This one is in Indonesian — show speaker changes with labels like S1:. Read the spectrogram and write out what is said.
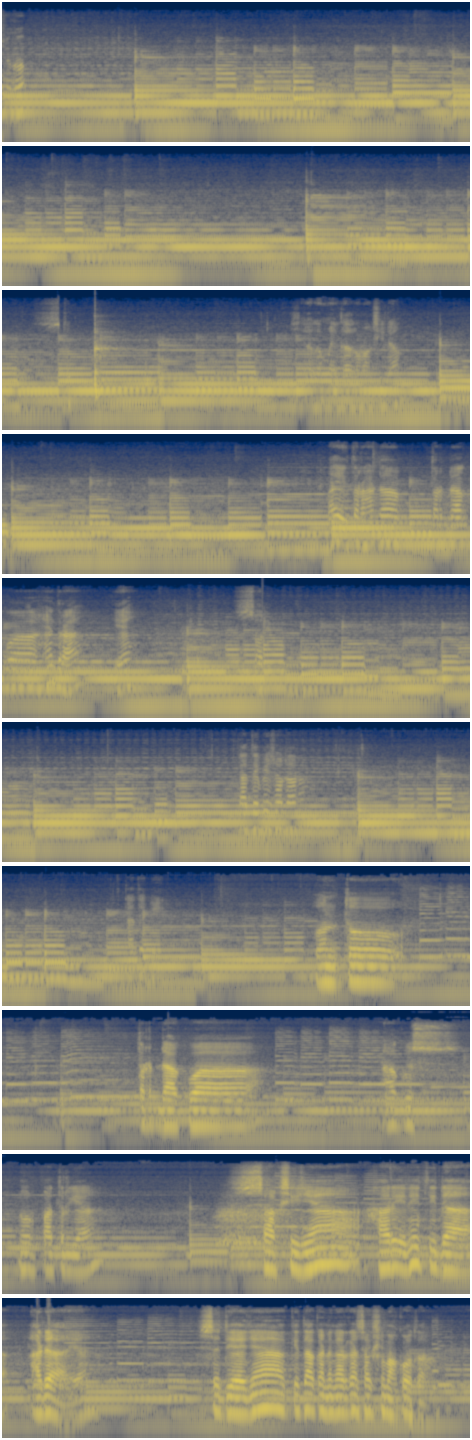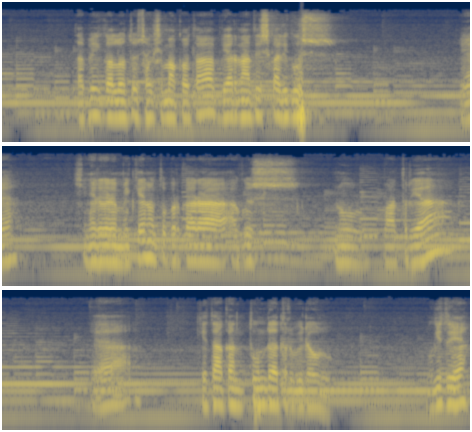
S1: 帅哥。Baik, terhadap terdakwa Hendra, ya. So- KTP saudara? KTP. Untuk terdakwa Agus Nurpatria, saksinya hari ini tidak ada ya. Sedianya kita akan dengarkan saksi mahkota. Tapi kalau untuk saksi mahkota biar nanti sekaligus. Ya. Sehingga dengan demikian untuk perkara Agus Nurpatria ya kita akan tunda terlebih dahulu. Begitu ya.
